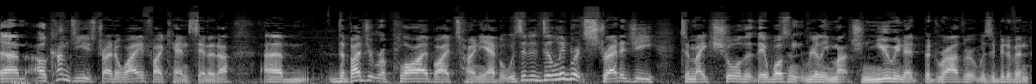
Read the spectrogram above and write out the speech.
Um, I'll come to you straight away if I can, Senator. Um, the budget reply by Tony Abbott, was it a deliberate strategy to make sure that there wasn't really much new in it, but rather it was a bit of an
